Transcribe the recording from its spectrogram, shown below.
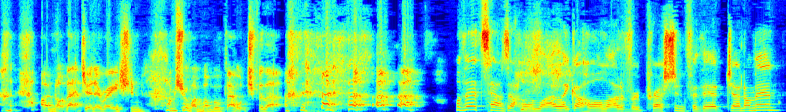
I'm not that generation. I'm sure my mum will vouch for that. well, that sounds a whole lot like a whole lot of repression for that gentleman.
